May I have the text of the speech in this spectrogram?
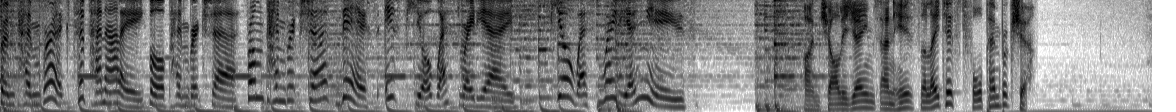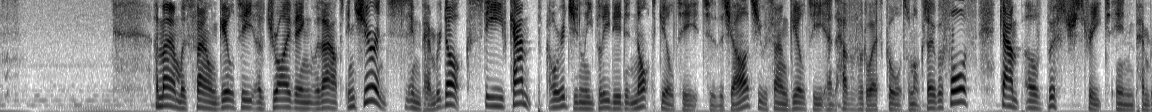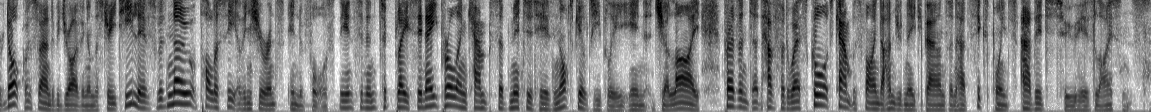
From Pembroke to Penally for Pembrokeshire. From Pembrokeshire, this is Pure West Radio. Pure West Radio News. I'm Charlie James, and here's the latest for Pembrokeshire. A man was found guilty of driving without insurance in Pembroke Docks. Steve Camp originally pleaded not guilty to the charge. He was found guilty at Haverfordwest Court on October 4th. Camp of Bush Street in Pembroke Dock was found to be driving on the street. He lives with no policy of insurance in force. The incident took place in April and Camp submitted his not guilty plea in July. Present at Haverfordwest Court, Camp was fined £180 and had six points added to his licence.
